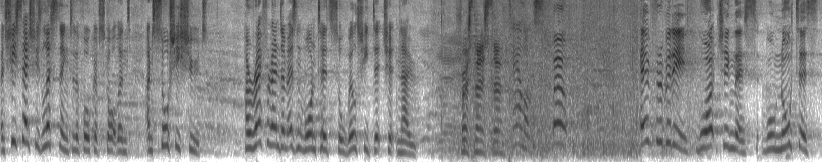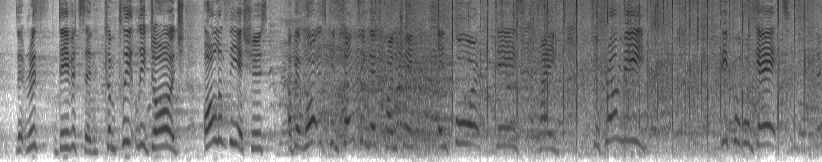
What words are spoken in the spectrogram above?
And she says she's listening to the folk of Scotland, and so she should. Her referendum isn't wanted, so will she ditch it now? First Minister. Tell us. Well, everybody watching this will notice that Ruth Davidson completely dodged all of the issues about what is confronting this country in four days' time. So from me, people will get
